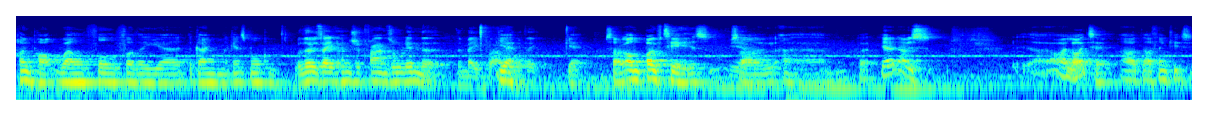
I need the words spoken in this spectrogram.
Home Park well full for the uh, the game against Morecambe. Were those 800 fans all in the, the Mayflower? Yeah. Yeah, so on both tiers. So, um, but yeah, that was. I liked it. I, I think it's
